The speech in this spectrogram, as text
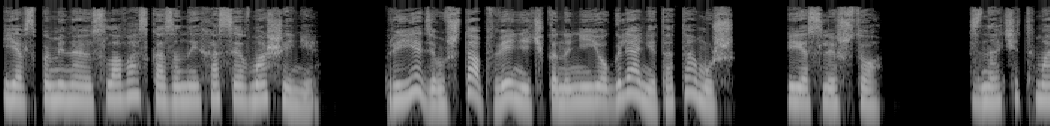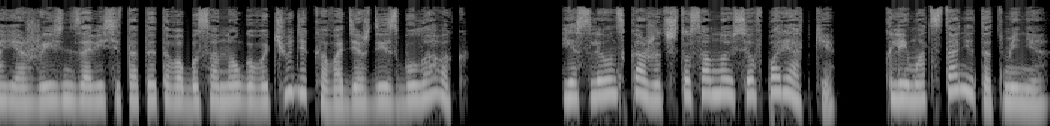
Я вспоминаю слова, сказанные Хосе в машине. «Приедем в штаб, Венечка на нее глянет, а там уж, если что». Значит, моя жизнь зависит от этого босоногого чудика в одежде из булавок? Если он скажет, что со мной все в порядке, Клим отстанет от меня?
